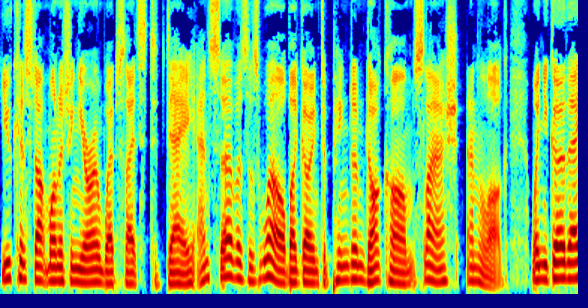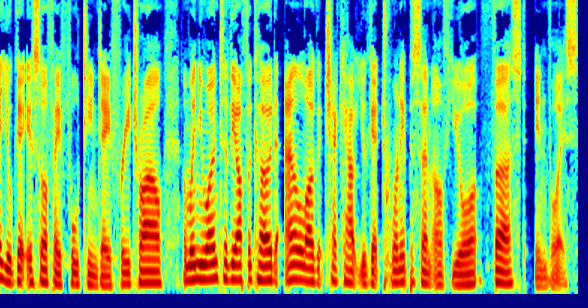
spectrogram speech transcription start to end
You can start monitoring your own websites today and servers as well by going to pingdom.com slash analog. When you go there, you'll get yourself a 14-day free trial, and when you enter the offer code analog at checkout, you'll get 20% off your first invoice.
